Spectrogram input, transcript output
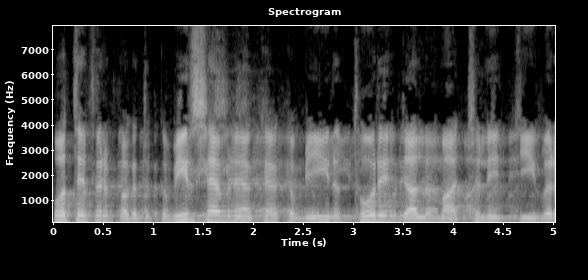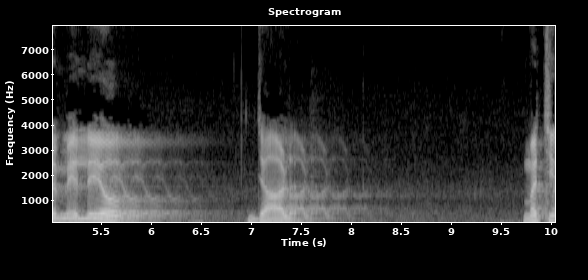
ਉਥੇ ਫਿਰ ਭਗਤ ਕਬੀਰ ਸਾਹਿਬ ਨੇ ਆਖਿਆ, ਕਬੀਰ ਥੋੜੇ ਜਲ ਮਾਛਲੀ ਝੀਵਰ ਮੇਲਿਓ, ਜਾਲ। ਮੱਛੀ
